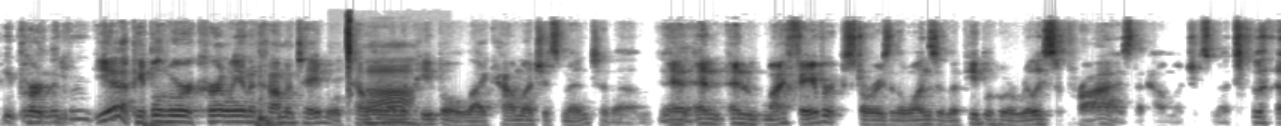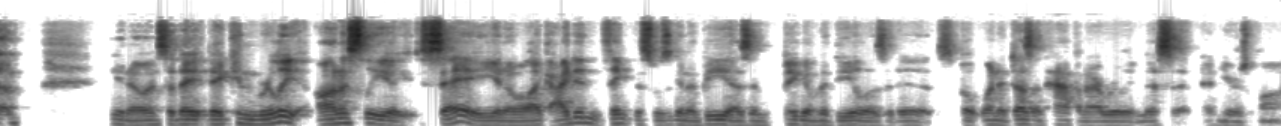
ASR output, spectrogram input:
people per, yeah people who are currently in a common table telling ah. other people like how much it's meant to them yeah. and, and and my favorite stories are the ones of the people who are really surprised at how much it's meant to them you know and so they they can really honestly say you know like i didn't think this was going to be as big of a deal as it is but when it doesn't happen i really miss it and here's why.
